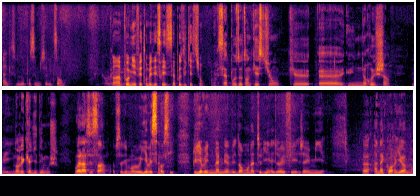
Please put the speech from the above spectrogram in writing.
Hein, Qu'est-ce que vous en pensez, monsieur Alexandre? Quand un pommier fait tomber des cerises, ça pose des questions? Ça pose autant de questions que euh, une ruche Oui. dans laquelle il y a des mouches. Voilà, c'est ça, absolument. Oui, il y avait ça aussi. Oui, il y avait une même, il y avait- dans mon atelier, j'avais fait, j'avais mis euh, un aquarium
